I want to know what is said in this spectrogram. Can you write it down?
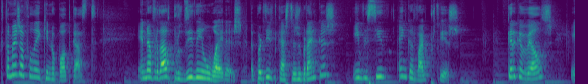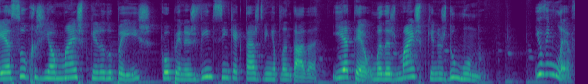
que também já falei aqui no podcast é na verdade produzido em Oeiras, a partir de castas brancas, envelhecido em carvalho português. Carcavelos é a sub-região mais pequena do país, com apenas 25 hectares de vinha plantada, e é até uma das mais pequenas do mundo. E o vinho leve,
